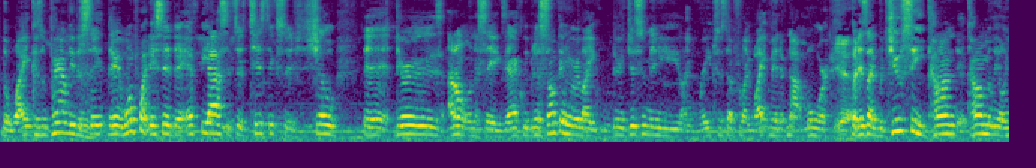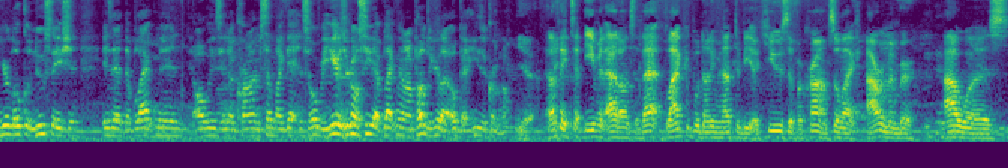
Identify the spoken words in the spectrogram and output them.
the white because apparently the mm. say there at one point they said the FBI statistics show that there's I don't want to say exactly, but there's something where like there's just as many like rapes and stuff for like white men, if not more. Yeah. But it's like, but you see con- commonly on your local news station is that the black man always in a crime, something like that. And so over years, you're gonna see that black man on public. You're like, okay, he's a criminal. Yeah. And I think to even add on to that, black people don't even have to be accused of a crime. So like I remember I was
